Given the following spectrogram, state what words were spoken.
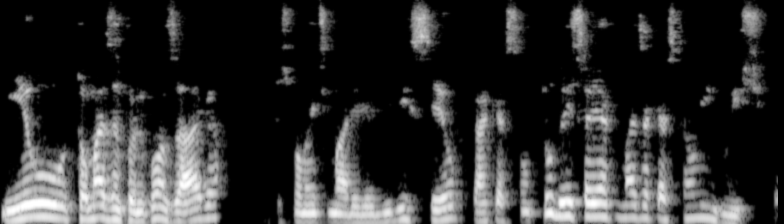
E o Tomás Antônio Gonzaga, principalmente Marília de Liceu, a questão, tudo isso aí é mais a questão linguística.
